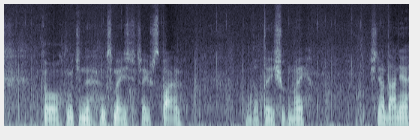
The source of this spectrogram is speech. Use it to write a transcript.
Koło godziny 8 dzisiaj już spałem do tej 7. Śniadanie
